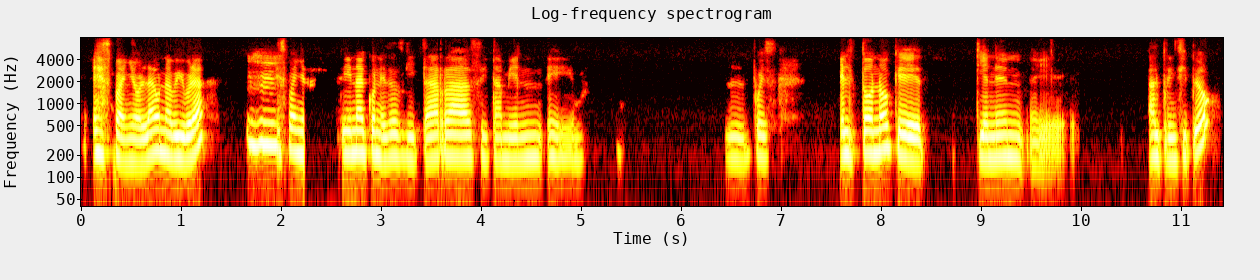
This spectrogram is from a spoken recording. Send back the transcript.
española, una vibra española con esas guitarras y también eh, pues el tono que tienen eh, al principio.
